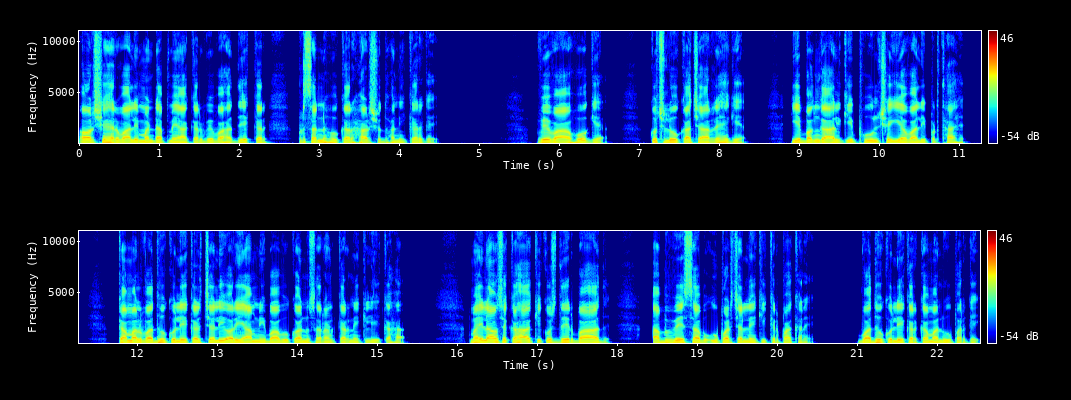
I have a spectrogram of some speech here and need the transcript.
और शहर वाले मंडप में आकर विवाह देखकर प्रसन्न होकर हर्ष ध्वनि कर गए। विवाह हो गया, कुछ लोकाचार रह गया। ये बंगाल की फूल शैया वाली प्रथा है। कमल वधु को लेकर चली और यामिनी बाबू को अनुसरण करने के लिए कहा। महिलाओं से कहा कि कुछ देर बाद अब वे सब ऊपर चलने की कृपा करें। वधु को लेकर कमल ऊपर गई।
